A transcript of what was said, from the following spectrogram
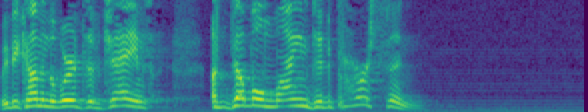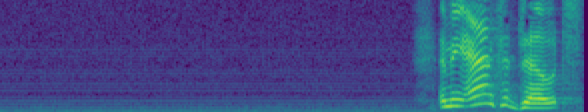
We become, in the words of James, a double minded person. And the antidote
